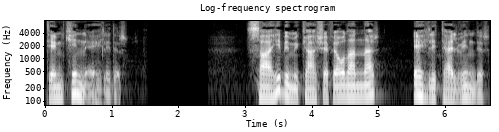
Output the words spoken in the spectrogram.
Temkin ehlidir. Sahibi mükaşefe olanlar ehli telvindir.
